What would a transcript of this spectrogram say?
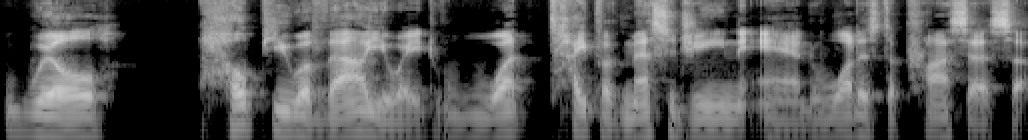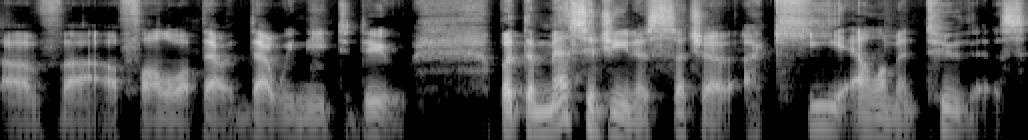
will help you evaluate what type of messaging and what is the process of uh, a follow up that, that we need to do. But the messaging is such a, a, key element to this.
